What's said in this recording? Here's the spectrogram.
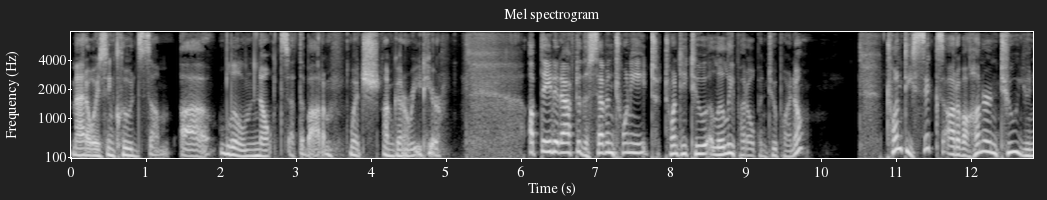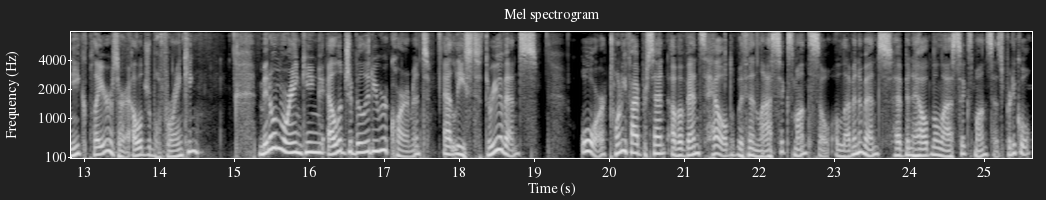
Matt always includes some uh, little notes at the bottom, which I'm going to read here. Updated after the 728 22 Lilliput Open 2.0. 26 out of 102 unique players are eligible for ranking. Minimum ranking eligibility requirement at least three events or 25% of events held within last six months. So 11 events have been held in the last six months. That's pretty cool.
